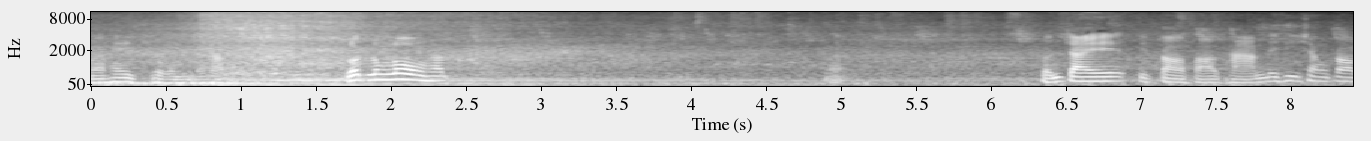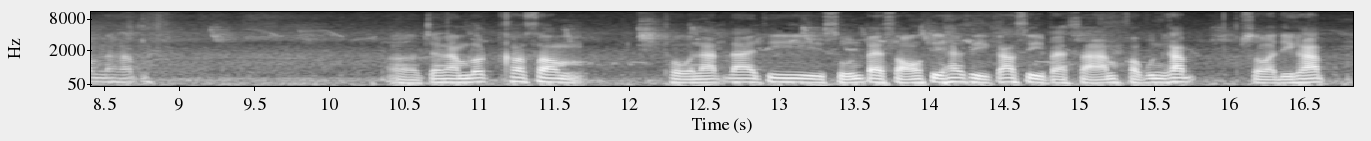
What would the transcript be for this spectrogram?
มาให้ชมนะครับ รถโล่งๆครับ สนใจติดต่อสอบถามได้ที่ช่างต้อมนะครับจะนำรถเข้าซ่อมโทรนัดได้ที่ 0824549483 ขอบคุณครับ สวัสดีครับ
